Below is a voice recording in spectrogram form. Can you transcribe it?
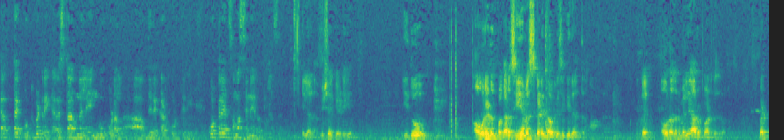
ಕರೆಕ್ಟ್ ಆಗಿ ಕೊಟ್ಬಿಟ್ರೆ ಈಗ ಅರೆಸ್ಟ್ ಆದ್ಮೇಲೆ ಹೆಂಗೂ ಕೊಡಲ್ಲ. ಆ ಅವಧಿ ರೆಕಾರ್ಡ್ ಕೊಡ್ತೀರಿ. ಕೊಟ್ರೆ ಅದು ಸಮಸ್ಯೆನೇ ಇರೋದಿಲ್ಲ ಸರ್. ಇಲ್ಲ ಇಲ್ಲ. ವಿಷಯ ಕೇಳಿ. ಇದು ಅವ್ರು ಹೇಳಿದ ಪ್ರಕಾರ ಸಿ ಎಂ ಎಸ್ ಕಡೆಯಿಂದ ಅವ್ರಿಗೆ ಸಿಕ್ಕಿದೆ ಅಂತ. ಓಕೆ ಅವ್ರು ಅದರ ಮೇಲೆ ಆರೋಪ ಮಾಡ್ತಿದ್ರು. ಬಟ್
